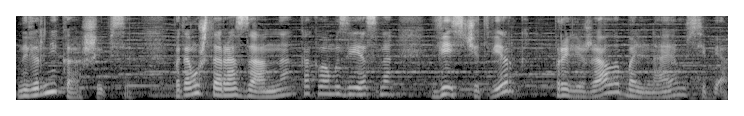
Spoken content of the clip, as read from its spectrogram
наверняка ошибся, потому что Розанна, как вам известно, весь четверг пролежала больная у себя.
